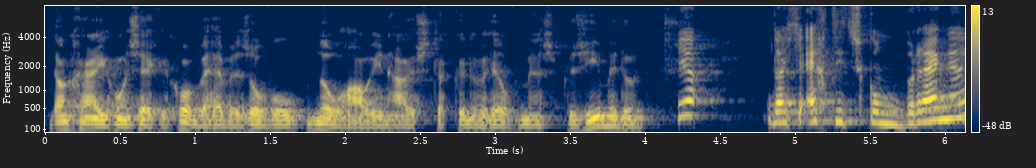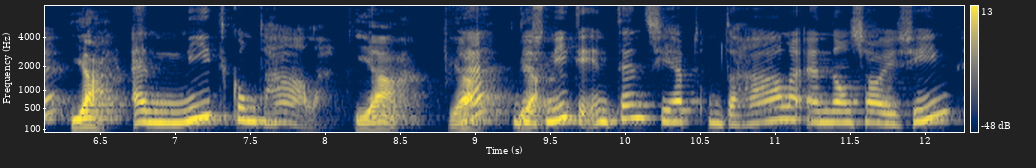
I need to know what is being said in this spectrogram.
dan ga je gewoon zeggen, goh, we hebben zoveel know-how in huis, daar kunnen we heel veel mensen plezier mee doen. Ja, dat je echt iets komt brengen Ja, en niet komt halen. ja, ja. Hè? Dus ja. niet de intentie hebt om te halen en dan zou je zien,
